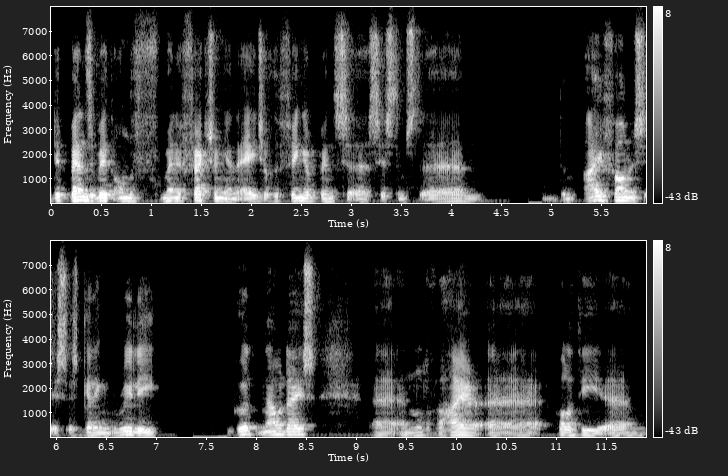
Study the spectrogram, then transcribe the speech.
Depends a bit on the manufacturing and age of the fingerprint uh, systems. Um, the iPhone is, is, is, getting really good nowadays, uh, and a lot of higher uh, quality um,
